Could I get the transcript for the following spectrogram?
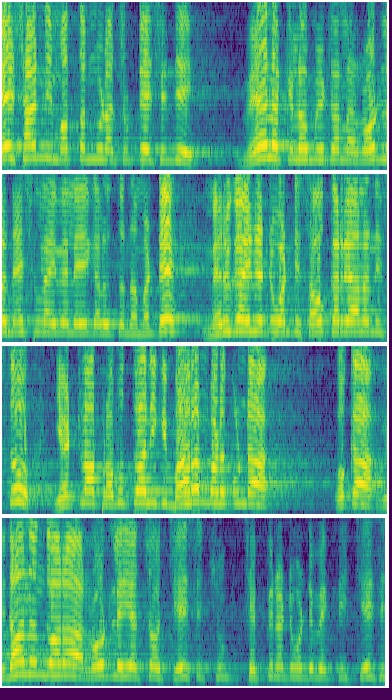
దేశాన్ని మొత్తం కూడా చుట్టేసింది వేల కిలోమీటర్ల రోడ్ల నేషనల్ హైవేలు వేయగలుగుతున్నామంటే మెరుగైనటువంటి సౌకర్యాలను ఇస్తూ ఎట్లా ప్రభుత్వానికి భారం పడకుండా ఒక విధానం ద్వారా రోడ్లు వేయొచ్చో చేసి చూ చెప్పినటువంటి వ్యక్తి చేసి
